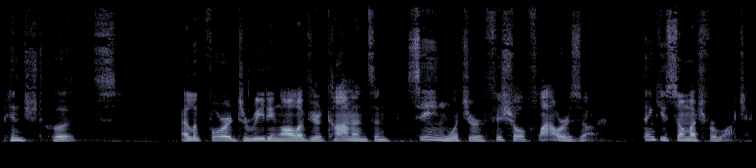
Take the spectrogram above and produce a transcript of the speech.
pinched hoods. I look forward to reading all of your comments and seeing what your official flowers are. Thank you so much for watching.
